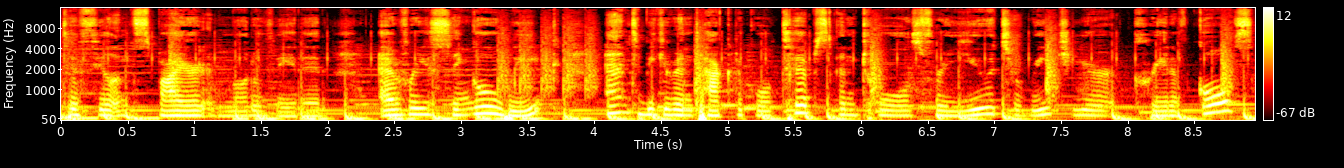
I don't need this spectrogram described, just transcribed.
to feel inspired and motivated every single week, and to be given tactical tips and tools for you to reach your creative goals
